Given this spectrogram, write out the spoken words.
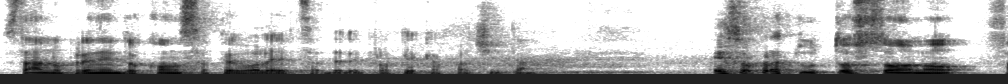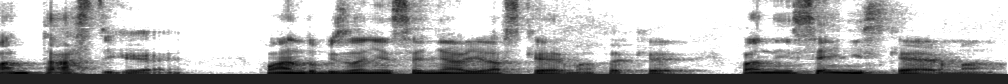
stanno prendendo consapevolezza delle proprie capacità e soprattutto sono fantastiche quando bisogna insegnargli la scherma, perché quando insegni scherma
